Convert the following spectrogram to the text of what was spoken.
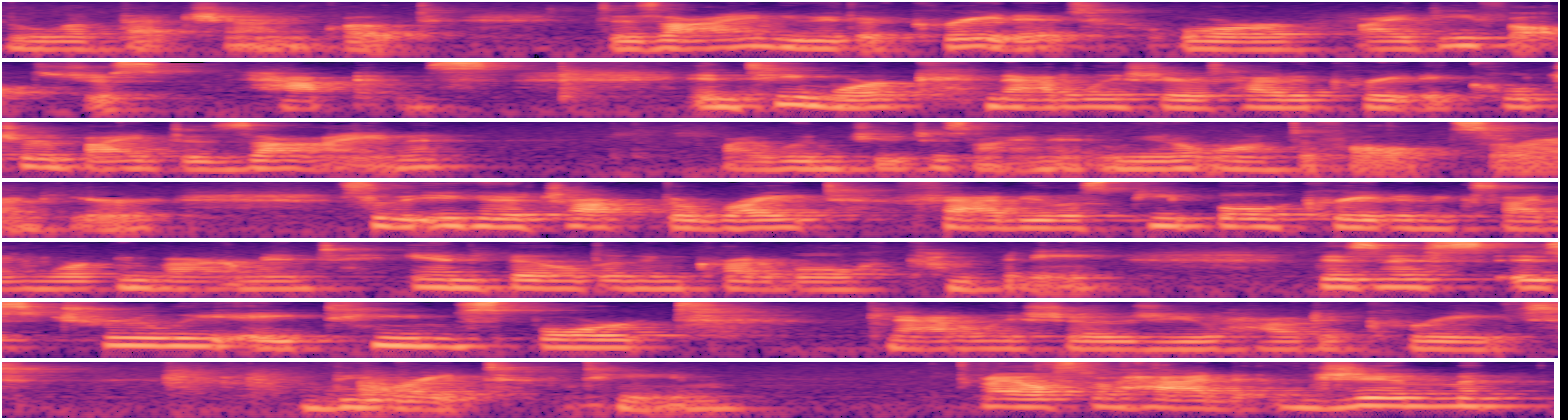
Love that Sharon quote design, you either create it or by default, just happens. In teamwork, Natalie shares how to create a culture by design. Why wouldn't you design it? We don't want defaults around here. So that you can attract the right, fabulous people, create an exciting work environment, and build an incredible company. Business is truly a team sport. Natalie shows you how to create the right team. I also had Jim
